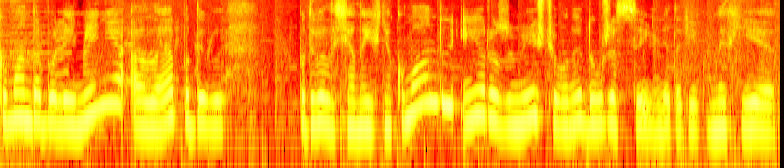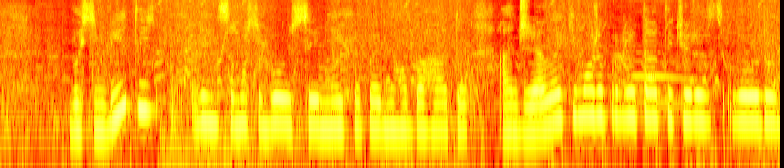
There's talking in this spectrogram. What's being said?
команда більш-менш, але подиви... подивилася на їхню команду і розумію, що вони дуже сильні, так як в них є 8 біт, він само собою сильний, хп в нього багато. Анджела, який може пролітати через воду,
